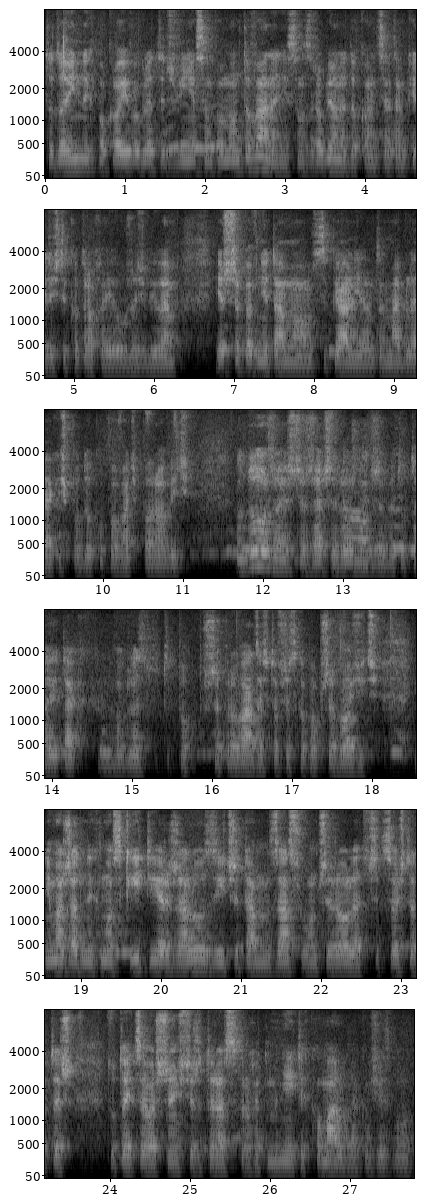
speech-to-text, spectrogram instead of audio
to do innych pokoi w ogóle te drzwi nie są pomontowane, nie są zrobione do końca. Tam kiedyś tylko trochę je urzeźbiłem. Jeszcze pewnie tam o sypialni, tam te meble jakieś podokupować, porobić. No dużo jeszcze rzeczy różnych, żeby tutaj tak w ogóle przeprowadzać, to wszystko poprzewozić. Nie ma żadnych moskitier, żaluzji, czy tam zasłon, czy rolet, czy coś, to też tutaj całe szczęście, że teraz trochę mniej tych komarów jakoś jest, bo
